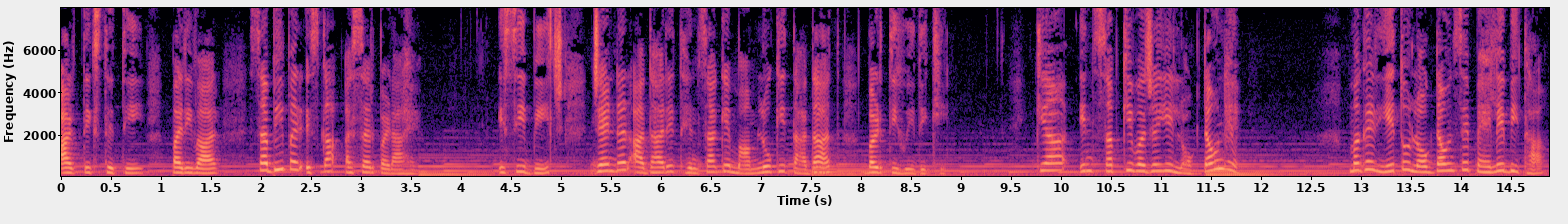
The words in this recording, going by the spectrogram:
आर्थिक स्थिति, परिवार सभी पर इसका असर पड़ा है। इसी बीच जेंडर आधारित हिंसा के मामलों की तादाद बढ़ती हुई दिखी। क्या इन सब की वजह ये लॉकडाउन है? मगर ये तो लॉकडाउन से पहले भी था।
